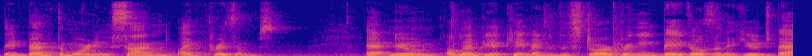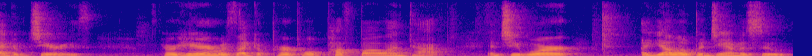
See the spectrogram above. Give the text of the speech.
They bent the morning sun like prisms. At noon, Olympia came into the store bringing bagels and a huge bag of cherries. Her hair was like a purple puffball on top, and she wore a yellow pajama suit.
